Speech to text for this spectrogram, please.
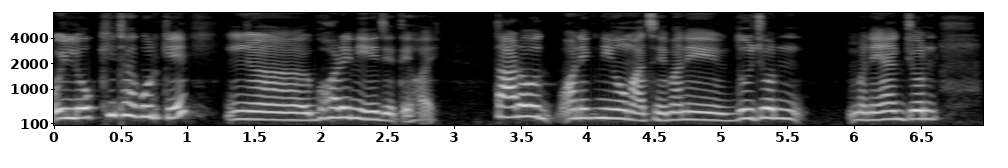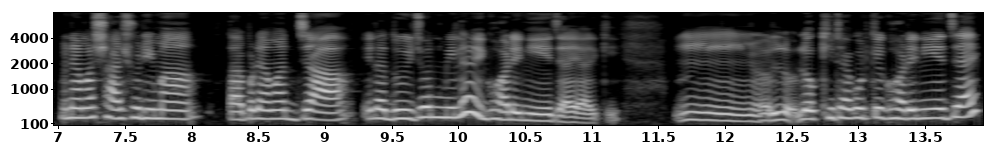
ওই লক্ষ্মী ঠাকুরকে ঘরে নিয়ে যেতে হয়। তারও অনেক নিয়ম আছে মানে দুজন মানে একজন মানে আমার শাশুড়ি মা তারপরে আমার যা, এরা দুইজন মিলে ওই ঘরে নিয়ে যায় আর কি। লক্ষ্মী ঠাকুরকে ঘরে নিয়ে যায়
